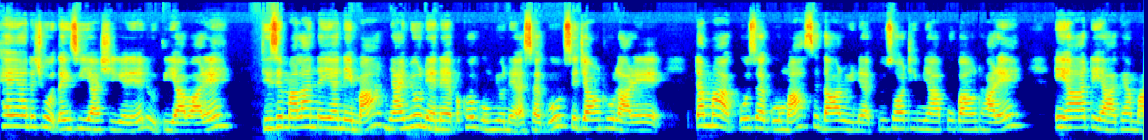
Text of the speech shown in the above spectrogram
ခဲယမ်းတချို့သိမ်းဆည်းရရှိခဲ့တယ်လို့သိရပါဗျ။ဒီဇင်ဘာလ2ရက်နေ့မှာမြိုင်မြို့နယ်နဲ့ပခုတ်ကူမြို့နယ်အစပ်ကိုစစ်ကြောင်းထိုးလာတဲ့ တပ်မ69မှာစစ်သားတွေနဲ့ပြူစောတိများပူးပေါင်းထားတဲ့အင်အားတရာခန့်မှ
